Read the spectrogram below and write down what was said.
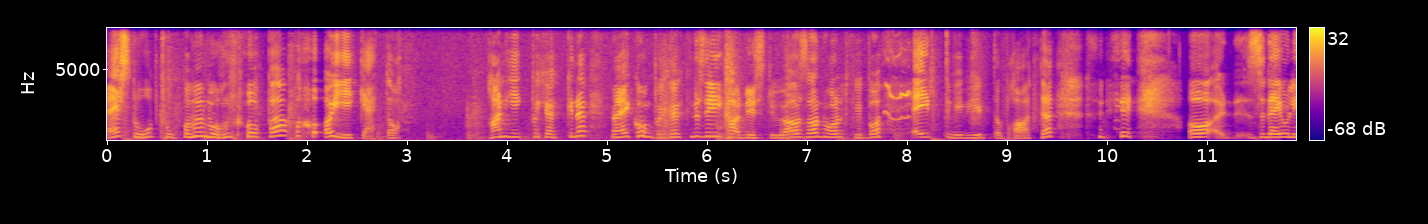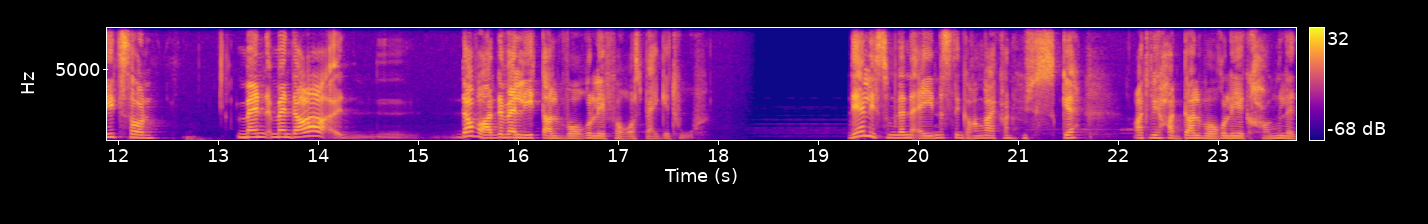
Jeg sto opp, tok på meg morgenkåpa og, gikk etter. Han gikk på kjøkkenet. Når jeg kom på kjøkkenet, så gikk han i stua, og sånn holdt vi på helt til vi begynte å prate. og, så det er jo litt sånn Men, men da, da var det vel litt alvorlig for oss begge to. Det er liksom den eneste gangen jeg kan huske at vi hadde alvorlige krangler.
